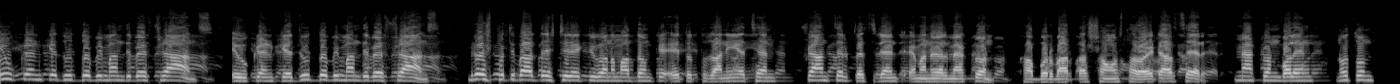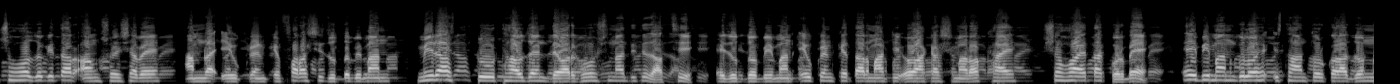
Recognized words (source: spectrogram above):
ইউক্রেনকে যুদ্ধ বিমান দিবে ফ্রান্স। ইউক্রেনকে যুদ্ধ বিমান দিবে ফ্রান্স। বৃহস্পতিবার দেশটির একটি গণমাধ্যমকে এই তথ্য জানিয়েছেন ফ্রান্সের প্রেসিডেন্ট এমানুয়েল ম্যাক্রন। খবর বার্তা সংস্থা রয়টার্সের। ম্যাক্রন বলেন, নতুন সহযোগিতার অংশ হিসেবে আমরা ইউক্রেনকে ফরাসি যুদ্ধ বিমান মিরাজ টু থাউজেন্ড দেওয়ার ঘোষণা দিতে যাচ্ছি। এই যুদ্ধ বিমান ইউক্রেনকে তার মাটি ও আকাশসীমা রক্ষায় সহায়তা করবে। এই বিমানগুলো স্থানান্তর করার জন্য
